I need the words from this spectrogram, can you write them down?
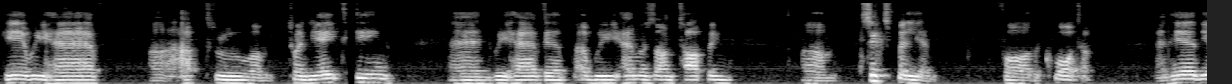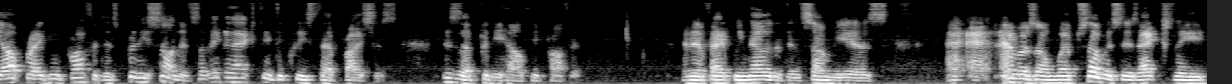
here we have uh, up through um, 2018, and we have uh, we Amazon topping um, 6 billion for the quarter. And here the operating profit is pretty solid, so they can actually decrease their prices. This is a pretty healthy profit. And in fact, we know that in some years, Amazon Web Services actually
